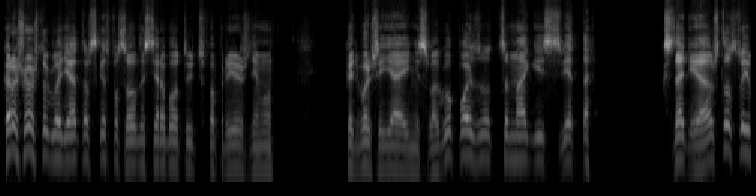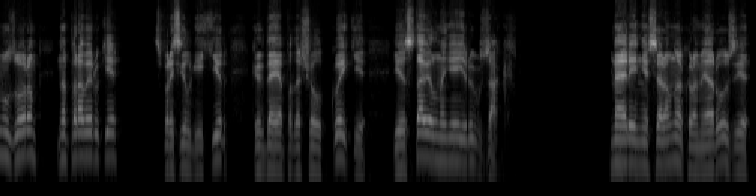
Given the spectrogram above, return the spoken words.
Хорошо, что гладиаторские способности работают по-прежнему. Хоть больше я и не смогу пользоваться магией света. Кстати, а что с твоим узором на правой руке? — спросил Гехир, когда я подошел к койке и оставил на ней рюкзак. На арене все равно, кроме оружия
